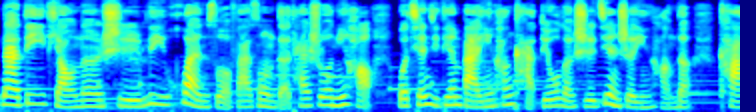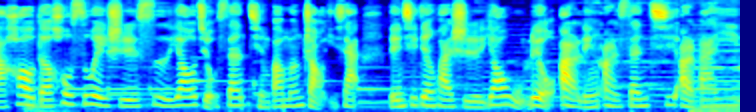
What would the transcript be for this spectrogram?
那第一条呢是立焕所发送的，他说：“你好，我前几天把银行卡丢了，是建设银行的，卡号的后四位是四幺九三，请帮忙找一下，联系电话是幺五六二零二三七二八一。”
